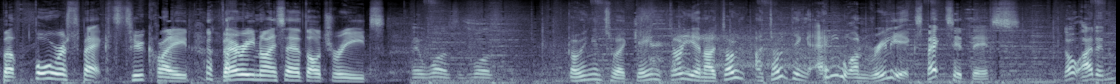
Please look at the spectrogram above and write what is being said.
but full respect to Clade. Very nice air dodge reads. It was, it was. Going into a game three, and I don't I don't think anyone really expected this. No, I didn't.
